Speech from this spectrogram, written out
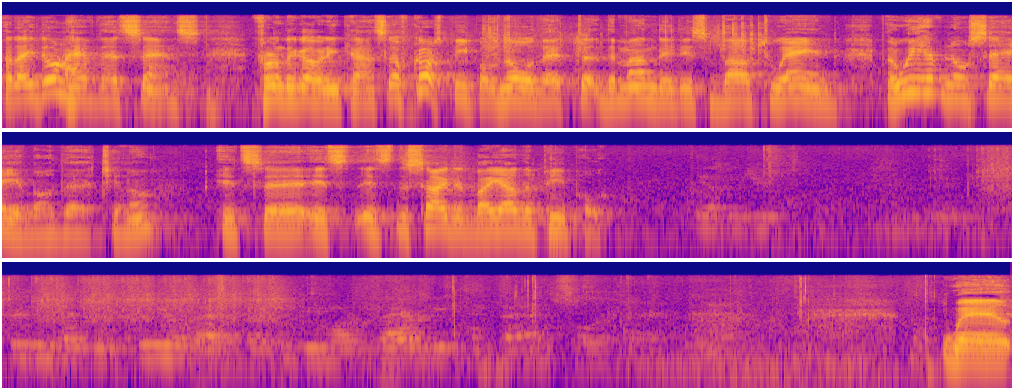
but I don't have that sense from the governing council. Of course, people know that uh, the mandate is about to end, but we have no say about that, you know? It's, uh, it's, it's decided by other people. Well,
